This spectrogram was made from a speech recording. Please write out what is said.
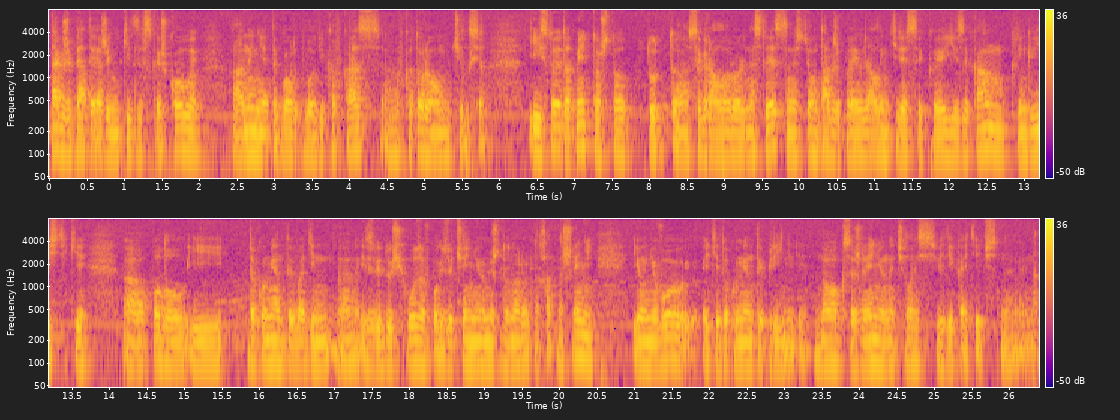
Также 5-й Орджоникидзевской школы, а ныне это город Владикавказ, э, в котором он учился. И стоит отметить то, что тут э, сыграла роль наследственность. Он также проявлял интересы к языкам, к лингвистике, э, подал и документы в один э, из ведущих вузов по изучению международных отношений, и у него эти документы приняли. Но, к сожалению, началась Великая Отечественная война.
